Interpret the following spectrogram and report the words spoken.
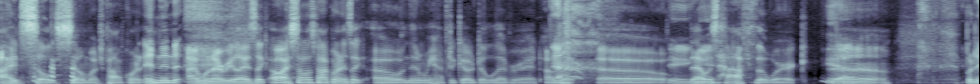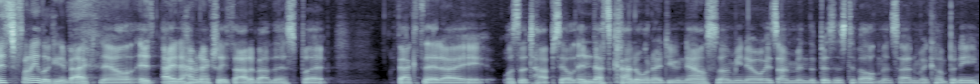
I'd sold so much popcorn, and then I, when I realized, like, oh, I sold this popcorn, it's like, oh, and then we have to go deliver it. I was like, oh, Dang that it. was half the work. Yeah. Oh. But it's funny looking back now. It, I haven't actually thought about this, but the fact that I was the top sales, and that's kind of what I do now. Some, you know, is I'm in the business development side of my company.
